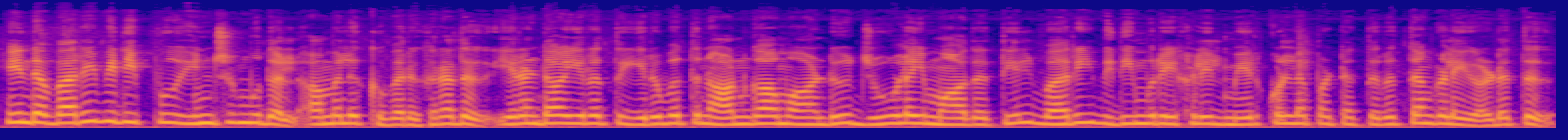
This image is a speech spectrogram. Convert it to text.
இந்த வரி விதிப்பு இன்று முதல் அமலுக்கு வருகிறது. இரண்டாயிரத்து இருபத்தி நான்காம் ஆண்டு ஜூலை மாதத்தில் வரி விதிமுறைகளில் மேற்கொள்ளப்பட்ட திருத்தங்களை அடுத்து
